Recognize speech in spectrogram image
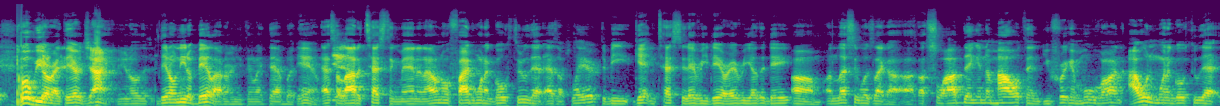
will be all right. They're a giant. You know, they don't need a bailout or anything like that. But damn, that's a lot of testing, man. And I don't know if I'd want to go through that as a player to be getting tested every day or every other day. Um, unless it was like a, a, a swab thing in the mouth and you freaking move on. I wouldn't want to go through that.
